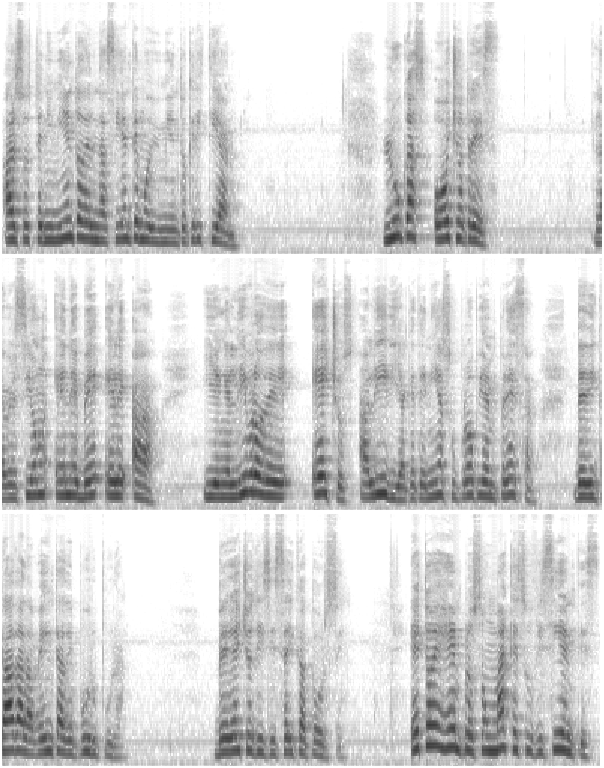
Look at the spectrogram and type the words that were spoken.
al sostenimiento del naciente movimiento cristiano. Lucas 8:3 en la versión NBLA y en el libro de Hechos a Lidia, que tenía su propia empresa dedicada a la venta de púrpura. Ver Hechos 16-14. Estos ejemplos son más que suficientes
